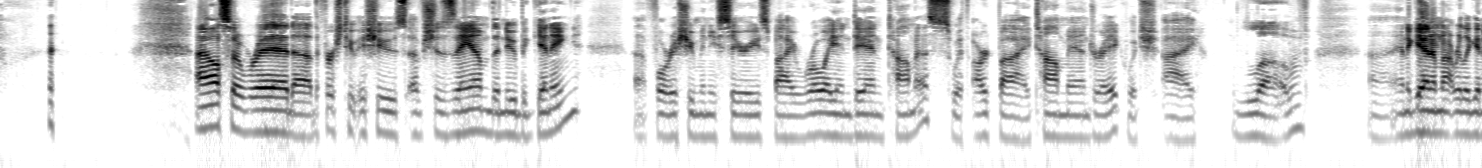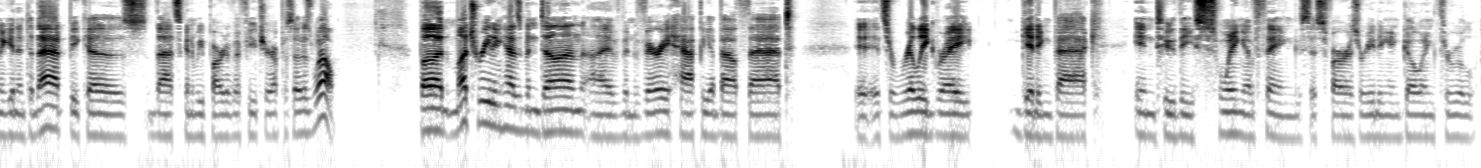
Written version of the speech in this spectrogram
I also read uh, the first two issues of Shazam: The New Beginning, a four-issue miniseries by Roy and Dann Thomas, with art by Tom Mandrake, which I love. Uh, and again, I'm not really going to get into that because that's going to be part of a future episode as well. But much reading has been done. I've been very happy about that. It's really great getting back into the swing of things as far as reading and going through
